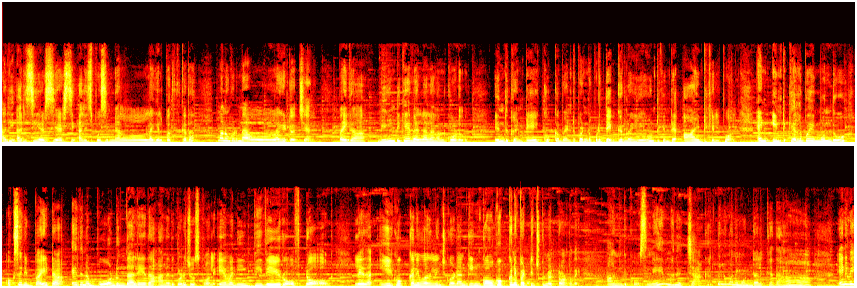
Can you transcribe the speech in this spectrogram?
అది అరిసి అరిసి అరిసి అలిసిపోసి మెల్లగా వెళ్ళిపోతుంది కదా. మనం కూడా మెల్లగా ఇటు వచ్చేయాలి. పైగా మీ ఇంటికే వెళ్ళాలని అనుకోడు. ఎందుకంటే కుక్క వెంటపడినప్పుడు దగ్గరలో ఏ ఇంటికంటే ఆ ఇంటికి వెళ్ళిపోవాలి. అండ్ ఇంటికి వెళ్ళిపోయే ముందు ఒకసారి బయట ఏదైనా బోర్డు ఉందా లేదా అన్నది కూడా చూసుకోవాలి. ఏమని? బిదేర్ ఆఫ్ డాగ్ లేదా ఈ కుక్కని వదిలించుకోవడానికి ఇంకో కుక్కని పట్టించుకున్నట్టు ఉంటుంది. అందుకోసమే మన జాగ్రత్తలు మనం ఉండాలి కదా. ఎనివే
